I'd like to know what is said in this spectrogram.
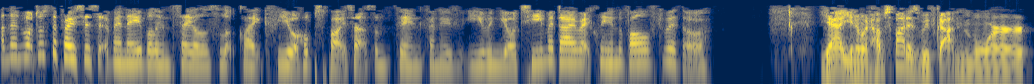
And then what does the process of enabling sales look like for you at HubSpot? Is that something kind of you and your team are directly involved with or? Yeah, you know, at HubSpot is we've gotten more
